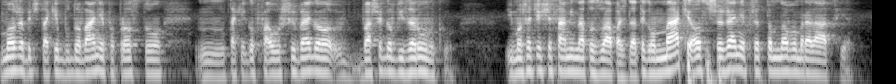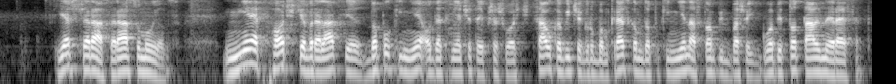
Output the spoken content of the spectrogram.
może być takie budowanie po prostu mm, takiego fałszywego waszego wizerunku i możecie się sami na to złapać, dlatego macie ostrzeżenie przed tą nową relację. Jeszcze raz, reasumując, nie wchodźcie w relacje, dopóki nie odetniecie tej przeszłości całkowicie grubą kreską, dopóki nie nastąpi w waszej głowie totalny reset.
